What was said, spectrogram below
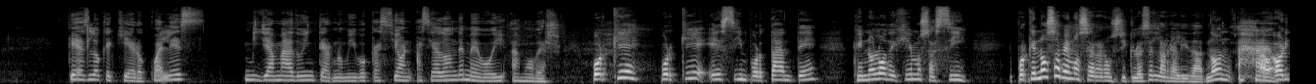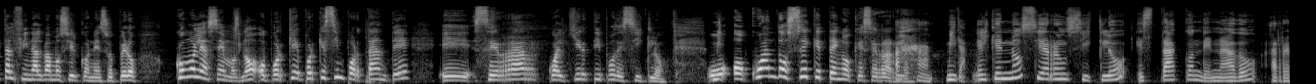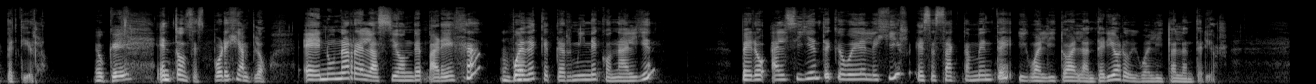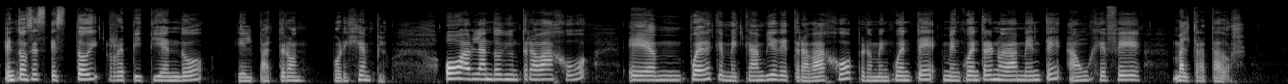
qué es lo que quiero, cuál es mi llamado interno, mi vocación, hacia dónde me voy a mover. ¿Por qué? ¿Por qué es importante que no lo dejemos así? Porque no sabemos cerrar un ciclo, esa es la realidad, ¿no? Ajá. Ahorita al final vamos a ir con eso, pero ¿cómo le hacemos, no? ¿O por qué, por qué es importante eh, cerrar cualquier tipo de ciclo? ¿O, o cuándo sé que tengo que cerrarlo? Ajá. Mira, el que no cierra un ciclo está condenado a repetirlo. ¿Ok? Entonces, por ejemplo, en una relación de pareja, puede que termine con alguien, pero al siguiente que voy a elegir es exactamente igualito al anterior o igualito al anterior. Entonces, estoy repitiendo el patrón, por ejemplo. O hablando de un trabajo, em, puede que me cambie de trabajo, pero me encuentre, me encuentre nuevamente a un jefe maltratador.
